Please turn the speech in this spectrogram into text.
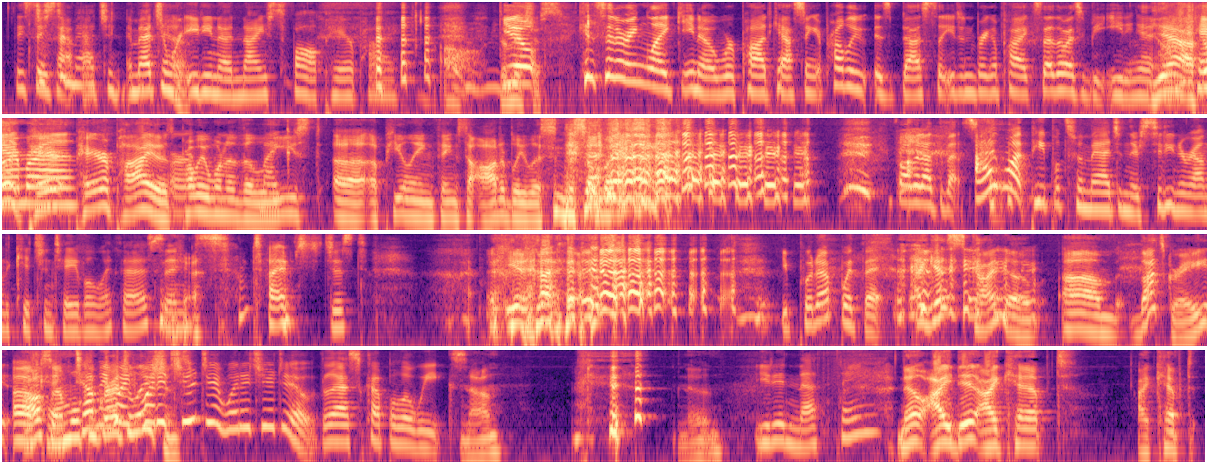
These Just happen. imagine. Imagine we're eating a nice fall pear pie. Oh, You know, delicious. considering like you know we're podcasting, it probably is best that you didn't bring a pie because otherwise you'd be eating it yeah, on I feel like pear, pear pie is probably one of the like- least uh, appealing things to audibly listen to somebody. Probably not the best. I want people to imagine they're sitting around the kitchen table with us, and Yeah. sometimes just you, know, you put up with it. I guess kind of. Um, that's great. Okay. Awesome. Well, Tell me, what, congratulations. what did you do? What did you do the last couple of weeks? None. None. You did nothing. No, I did. I kept, I kept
